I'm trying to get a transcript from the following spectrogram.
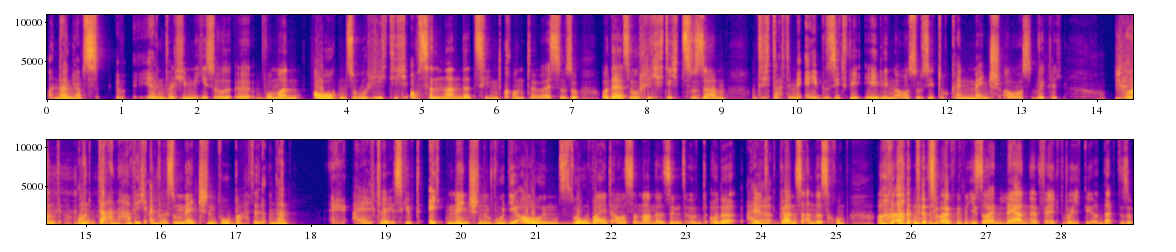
Und dann gab es irgendwelche Mies, äh, wo man Augen so richtig auseinanderziehen konnte, weißt du, so, oder so richtig zusammen. Und ich dachte mir, ey, das sieht wie Alien aus, so sieht doch kein Mensch aus, wirklich. Und, und dann habe ich einfach so Menschen beobachtet und dann, ey, Alter, es gibt echt Menschen, wo die Augen so weit auseinander sind und, oder halt ja. ganz andersrum. Und das war für mich so ein Lerneffekt, wo ich dann dachte so,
